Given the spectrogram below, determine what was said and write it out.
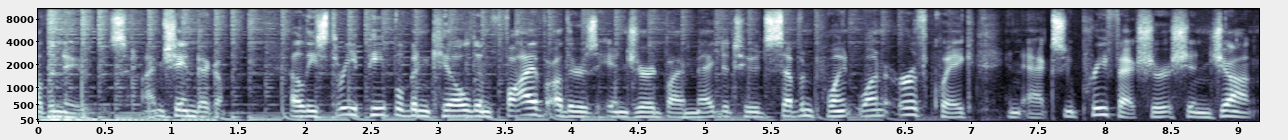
now the news. I'm Shane Bigham. At least three people have been killed and five others injured by a magnitude 7.1 earthquake in Aksu Prefecture, Xinjiang.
